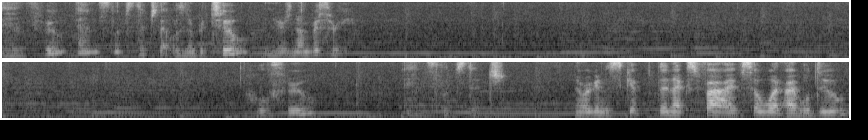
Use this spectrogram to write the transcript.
and through and slip stitch. That was number two and here's number three. Pull through and slip stitch. Now we're going to skip the next five so what I will do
